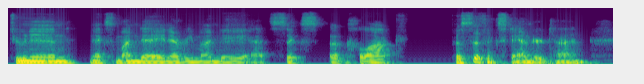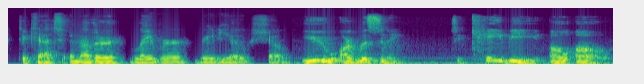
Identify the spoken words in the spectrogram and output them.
Tune in next Monday and every Monday at 6 o'clock Pacific Standard Time to catch another labor radio show. You are listening to KBOO,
